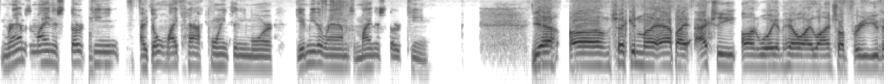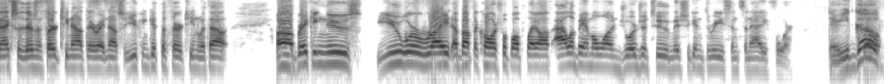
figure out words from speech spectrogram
Rams minus 13. I don't like half points anymore. Give me the Rams minus 13. Yeah, um, checking my app. I actually on William Hill. I line up for you. You can actually there's a 13 out there right now, so you can get the 13 without. Uh, breaking news: You were right about the college football playoff. Alabama one, Georgia two, Michigan three, Cincinnati four. There you go. So,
